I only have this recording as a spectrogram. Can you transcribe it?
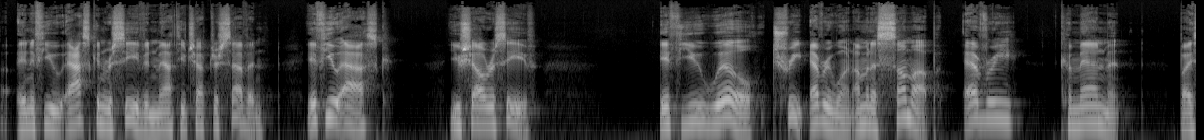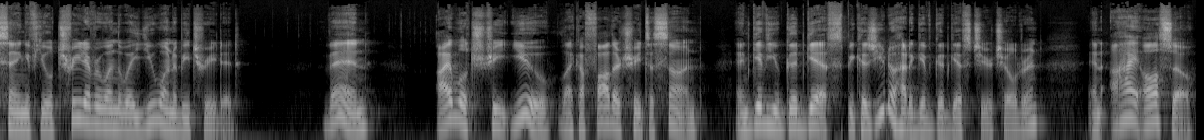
Uh, and if you ask and receive in Matthew chapter 7, if you ask, you shall receive. If you will treat everyone, I'm going to sum up every commandment by saying, if you'll treat everyone the way you want to be treated, then I will treat you like a father treats a son and give you good gifts because you know how to give good gifts to your children. And I also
